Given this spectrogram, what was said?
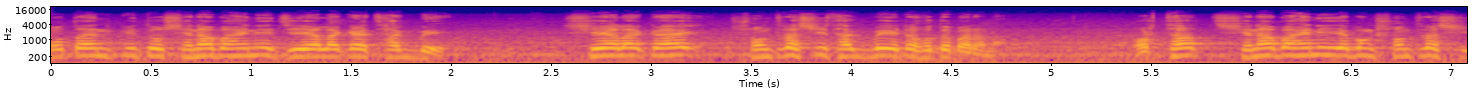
মোতায়েনকৃত সেনাবাহিনী যে এলাকায় থাকবে, সে এলাকায় সন্ত্রাসী থাকবে, এটা হতে পারে না। অর্থাৎ সেনাবাহিনী এবং সন্ত্রাসী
